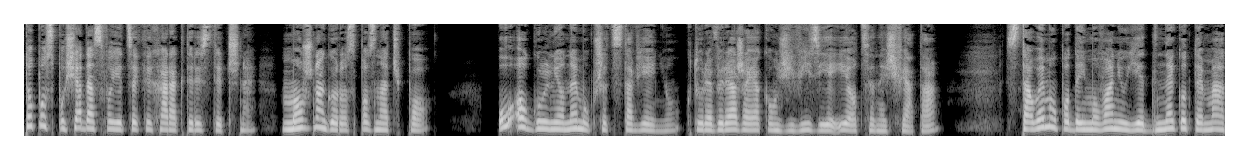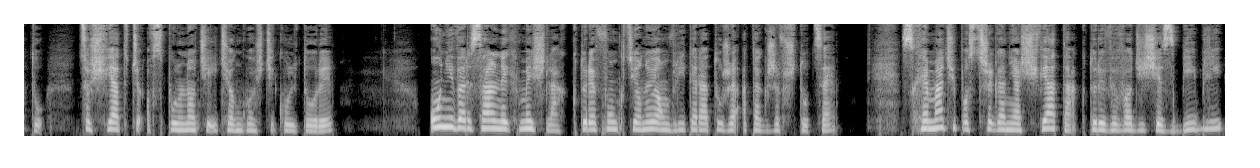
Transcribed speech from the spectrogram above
Topos posiada swoje cechy charakterystyczne. Można go rozpoznać po uogólnionemu przedstawieniu, które wyraża jakąś wizję i ocenę świata, stałemu podejmowaniu jednego tematu, co świadczy o wspólnocie i ciągłości kultury, uniwersalnych myślach, które funkcjonują w literaturze, a także w sztuce, schemacie postrzegania świata, który wywodzi się z Biblii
